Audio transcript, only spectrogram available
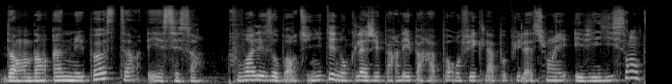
dans, dans un de mes posts et c'est ça. Voir les opportunités. Donc là, j'ai parlé par rapport au fait que la population est, est vieillissante,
